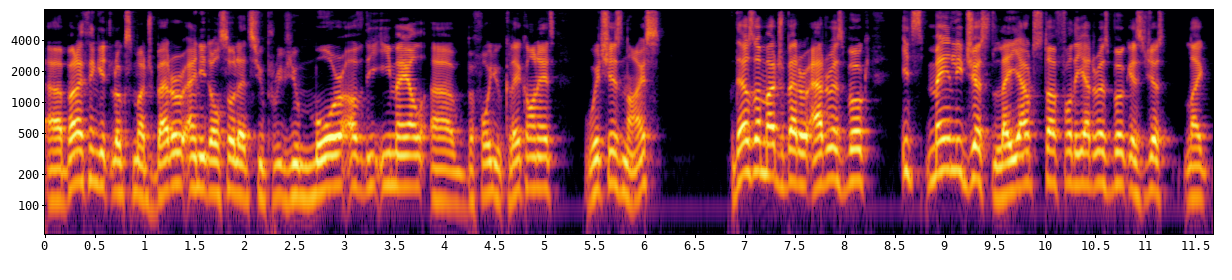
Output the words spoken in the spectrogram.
uh, but I think it looks much better and it also lets you preview more of the email uh, before you click on it, which is nice. There's a much better address book. It's mainly just layout stuff for the address book. It's just like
